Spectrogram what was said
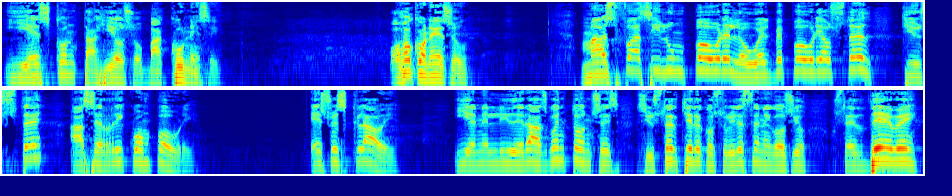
y es contagioso, vacúnese. Ojo con eso. Más fácil un pobre lo vuelve pobre a usted que usted hace rico a un pobre. Eso es clave. Y en el liderazgo, entonces, si usted quiere construir este negocio, usted debe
